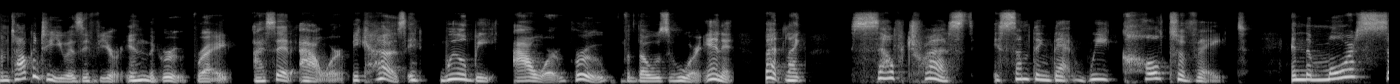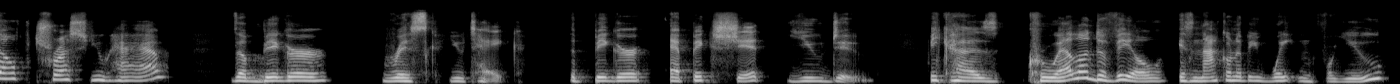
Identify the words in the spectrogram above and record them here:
I'm talking to you as if you're in the group, right? I said our because it will be our group for those who are in it. But like self trust is something that we cultivate. And the more self trust you have, the mm-hmm. bigger risk you take, the bigger epic shit you do. Because Cruella de Vil is not going to be waiting for you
